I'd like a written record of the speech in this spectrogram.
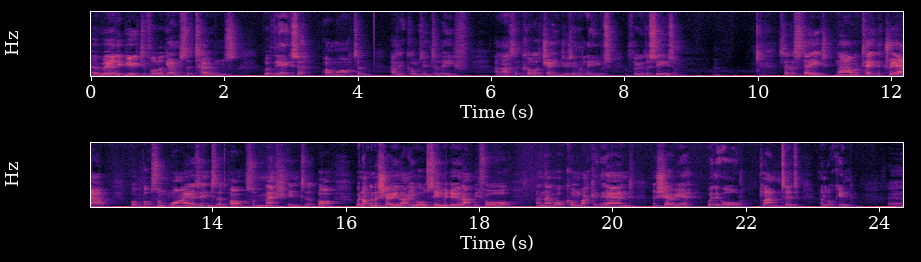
are really beautiful against the tones of the Acer palmatum as it comes into leaf and as the colour changes in the leaves through the season. So the stage now we'll take the tree out, we'll put some wires into the pot, some mesh into the pot we're not going to show you that, you've all seen me do that before, and then we'll come back at the end and show you with it all planted and looking, uh,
